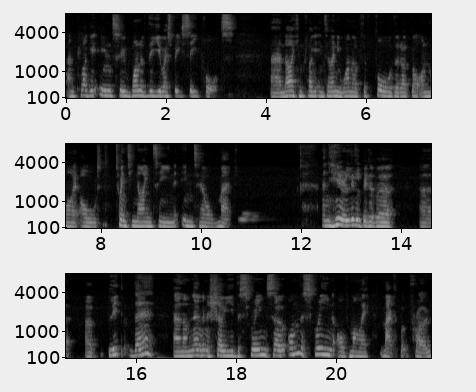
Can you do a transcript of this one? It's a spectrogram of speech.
and plug it into one of the USB-C ports. And I can plug it into any one of the four that I've got on my old 2019 Intel Mac. And you hear a little bit of a, uh, a bleep there. And I'm now going to show you the screen. So on the screen of my MacBook Pro,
